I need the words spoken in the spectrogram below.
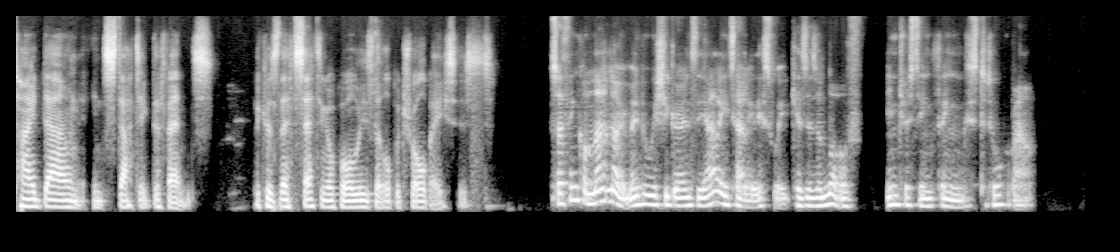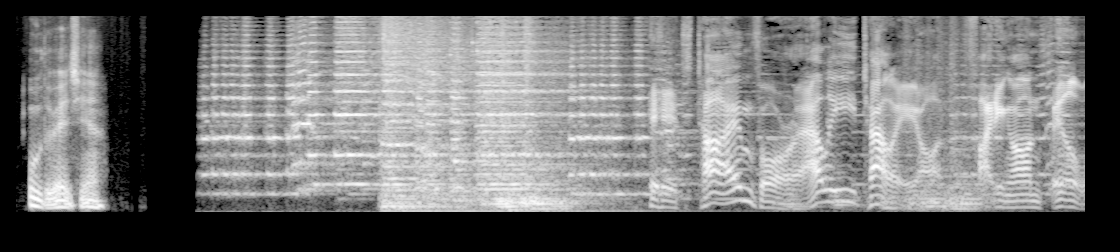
tied down in static defense because they're setting up all these little patrol bases. so I think on that note, maybe we should go into the alley tally this week because there's a lot of interesting things to talk about. Oh, there is, yeah. It's time for Alley Tally on Fighting on Film.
